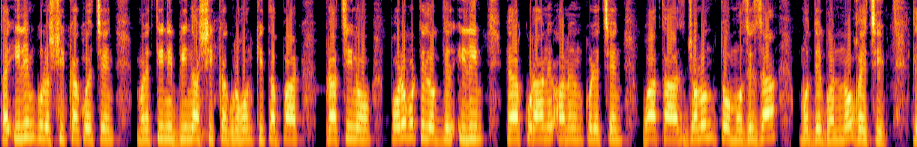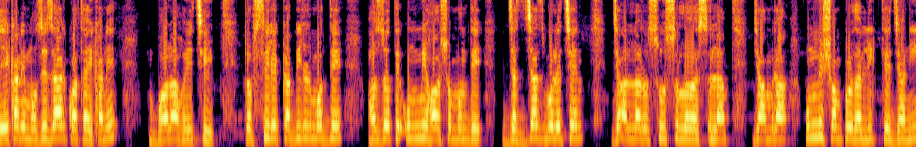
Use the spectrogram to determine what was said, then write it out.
তাই ইলিমগুলো শিক্ষা করেছেন মানে তিনি বিনা শিক্ষা গ্রহণ কিতাব পাঠ, প্রাচীন ও পরবর্তী লোকদের ইলিম কোরআনে আনয়ন করেছেন। ওয়া তার জ্বলন্ত মজেজা মধ্যে গণ্য হয়েছে। তো এখানে মজেজার কথা এখানে বলা হয়েছে। তফসিরে কাবিরের মধ্যে হজরতে উম্মি হওয়া সম্বন্ধে জাজ্জাজ বলেছেন যে আল্লাহ রসুল সাল্লা সাল্লাম যে আমরা উম্মি সম্প্রদায় লিখতে জানি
